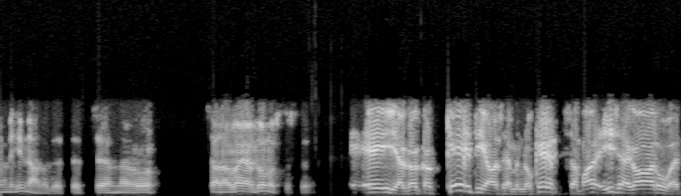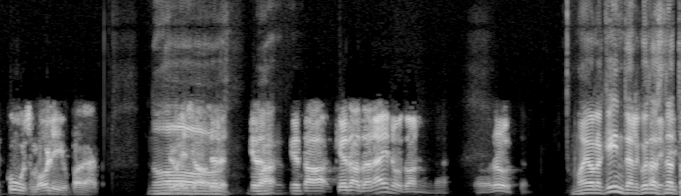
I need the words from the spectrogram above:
on hinnanud, et, et see on nagu, see on nagu vägev tunnustus. ei, aga ka Gerdi asemel, no Gert saab ise ka aru, et Kuusma oli ju parem no keda keda, keda ta näinud on, rõhutan. ma ei ole kindel, kuidas nad,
